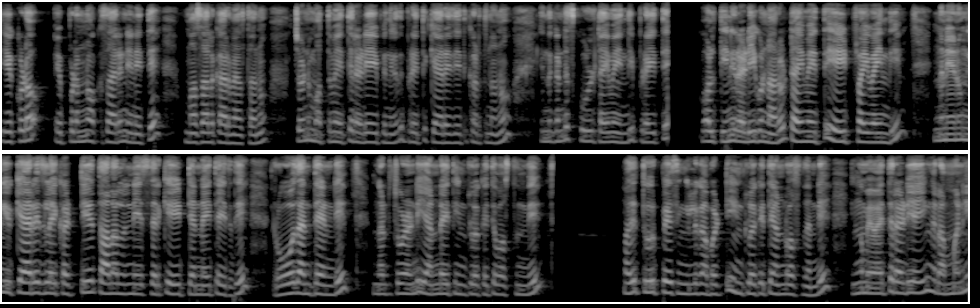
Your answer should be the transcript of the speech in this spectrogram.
ఎక్కడో ఎప్పుడన్నా ఒకసారి నేనైతే మసాలా కారం వేస్తాను. చూడండి మొత్తం అయితే రెడీ అయిపోయింది కదా. ఇప్పుడైతే క్యారేజ్ అయితే కడుతున్నాను. ఎందుకంటే స్కూల్ టైం అయింది. ఇప్పుడైతే వాళ్ళు తిని రెడీగా ఉన్నారు. టైం అయితే ఎయిట్ ఫైవ్ అయింది. ఇంకా నేను ఈ క్యారేజ్లో కట్టి తాళాలన్నీ వేసేసరికి ఎయిట్ టెన్ అయితే అవుతుంది. రోజు అంతే అండి. ఇంకా చూడండి ఎండ అయితే ఇంట్లోకి అయితే వస్తుంది. మాది తూర్పు ఫేసింగ్ ఇల్లు కాబట్టి ఇంట్లోకి అయితే ఎండ వస్తుందండి. ఇంకా మేమైతే రెడీ అయ్యి ఇంక రమ్మని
